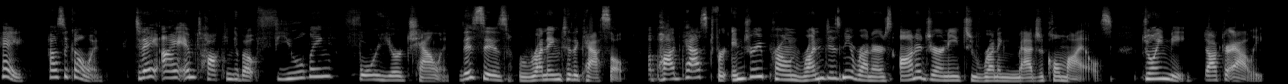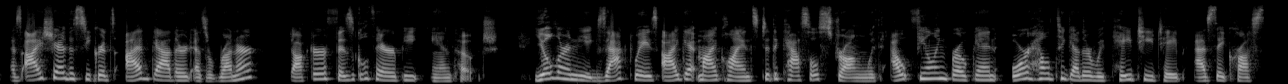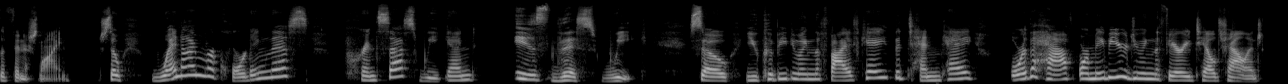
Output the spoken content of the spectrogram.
Hey, how's it going? Today I am talking about fueling for your challenge. This is Running to the Castle, a podcast for injury prone Run Disney runners on a journey to running magical miles. Join me, Dr. Ali, as I share the secrets I've gathered as a runner, doctor of physical therapy, and coach. You'll learn the exact ways I get my clients to the castle strong without feeling broken or held together with KT tape as they cross the finish line. So, when I'm recording this, Princess Weekend is this week. So you could be doing the 5K, the 10K, or the half, or maybe you're doing the fairy tale challenge.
